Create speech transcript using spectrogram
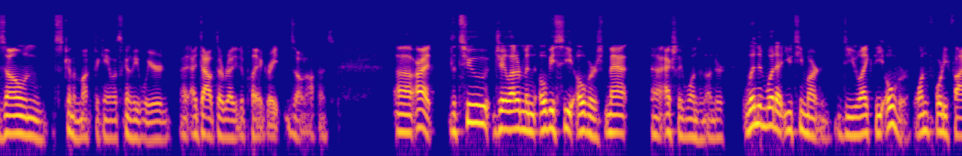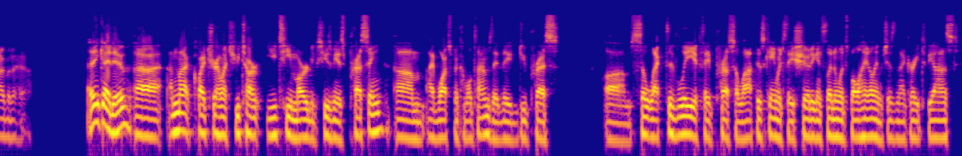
zone. It's going to muck the game. It's going to be weird. I, I doubt they're ready to play a great zone offense. Uh, all right, the two Jay Letterman OVC overs, Matt, uh, actually one's an under. Lindenwood at UT Martin. Do you like the over 145 and a half? I think I do. Uh, I'm not quite sure how much UT, UT Martin, excuse me, is pressing. Um, I've watched them a couple of times. They they do press um, selectively if they press a lot this game, which they should against Lindenwood's ball handling, which isn't that great to be honest.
